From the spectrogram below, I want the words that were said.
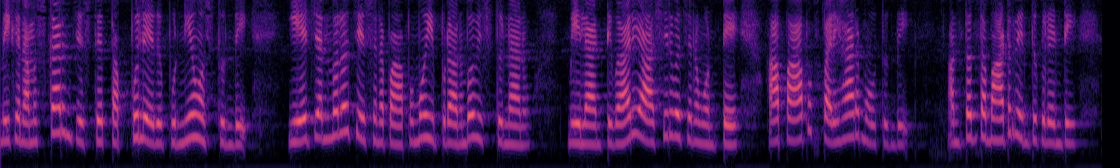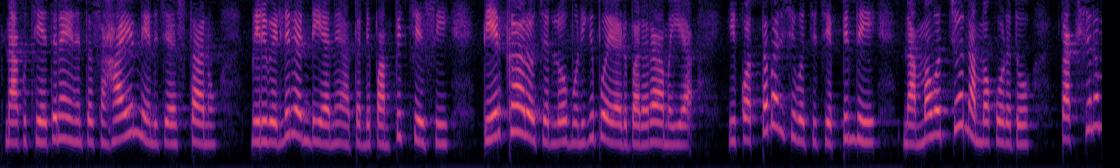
మీకు నమస్కారం చేస్తే తప్పు లేదు పుణ్యం వస్తుంది. ఏ జన్మలో చేసిన పాపమో ఇప్పుడు అనుభవిస్తున్నాను. మీలాంటి వారి ఆశీర్వచనం ఉంటే ఆ పాపం పరిహారం అవుతుంది. అంతంత మాటలు ఎందుకులేండి? నాకు చేతనైనంత సహాయం నేను చేస్తాను. మీరు వెళ్ళి రండి అని అతన్ని పంపించేసి దీర్ఘాలోచనలో మునిగిపోయాడు బలరామయ్య. ఈ కొత్త మనిషి వచ్చి చెప్పింది నమ్మవచ్చో నమ్మకూడదో తక్షణం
